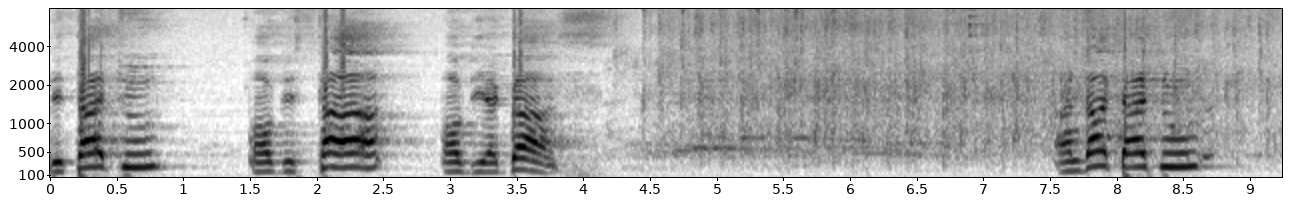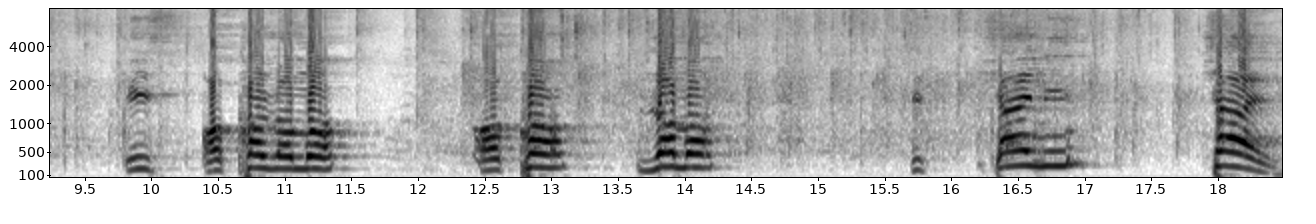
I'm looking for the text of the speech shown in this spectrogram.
the title of the Star of the Egbas. And that title is Okonlomo, Okonlomo, the shining child,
